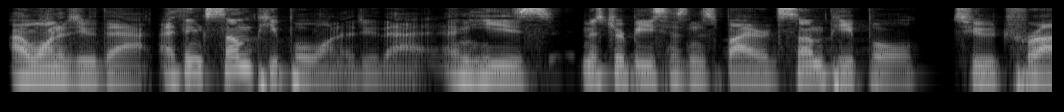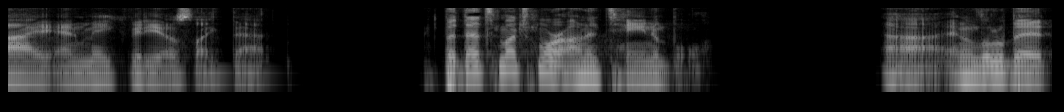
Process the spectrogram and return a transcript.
I want to do that. I think some people want to do that. And he's, Mr. Beast has inspired some people to try and make videos like that. But that's much more unattainable uh, and a little bit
